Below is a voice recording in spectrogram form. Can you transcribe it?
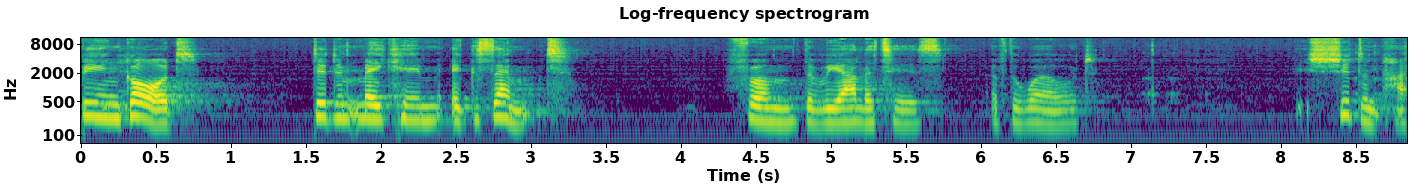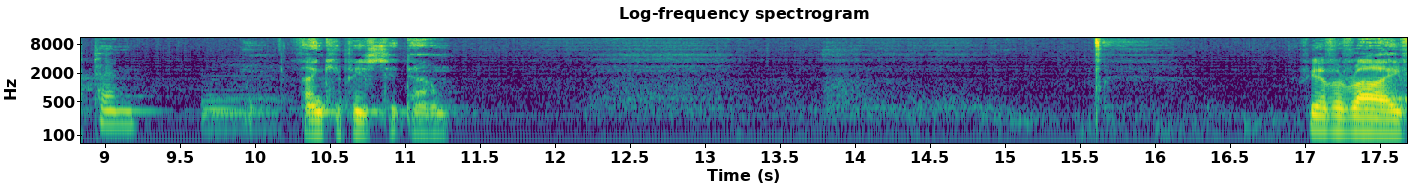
Being God didn't make him exempt from the realities of the world. It shouldn't happen. Thank you. Please sit down. If you have arrived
